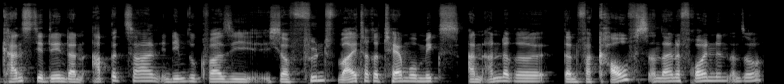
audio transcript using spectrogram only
kannst dir den dann abbezahlen, indem du quasi, ich glaube, fünf weitere Thermomix an andere dann verkaufst an deine Freundin und so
